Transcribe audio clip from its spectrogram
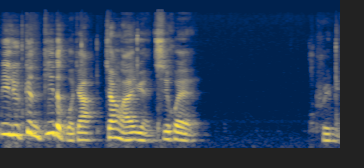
利率更低的国家将来远期会 premium，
